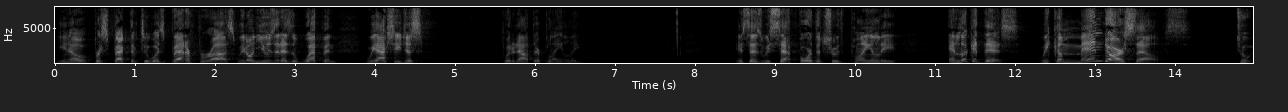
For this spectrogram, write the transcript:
you know, perspective to what's better for us. We don't use it as a weapon. We actually just put it out there plainly. It says we set forth the truth plainly. And look at this. We commend ourselves to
